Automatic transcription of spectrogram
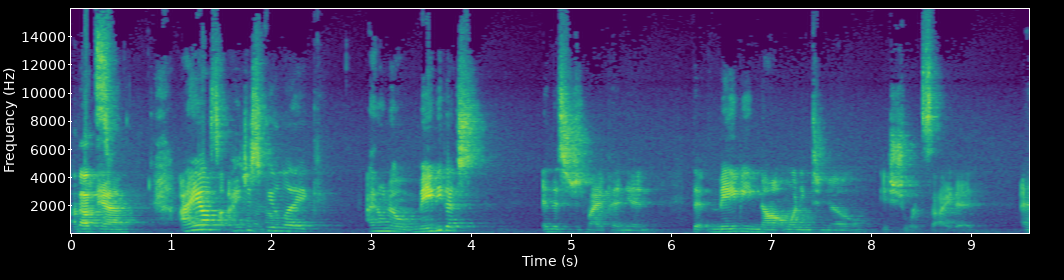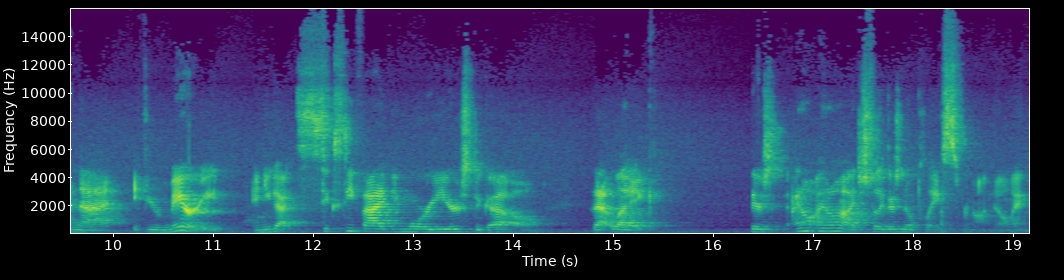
I'm That's- Yeah. I also I just I feel like I don't know, maybe that's and this is just my opinion, that maybe not wanting to know is short sighted. And that if you're married and you got sixty five more years to go, that like there's I don't I don't know, I just feel like there's no place for not knowing.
